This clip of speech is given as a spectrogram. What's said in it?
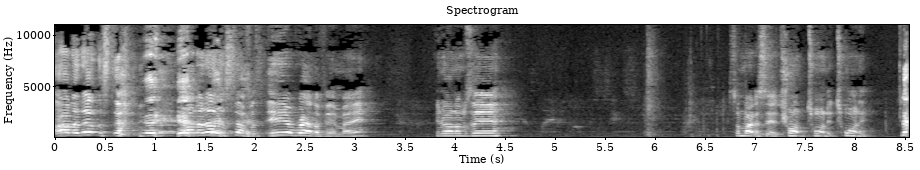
All that other stuff, all that other stuff is irrelevant, man. You know what I'm saying? Somebody said Trump 2020. Hey,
